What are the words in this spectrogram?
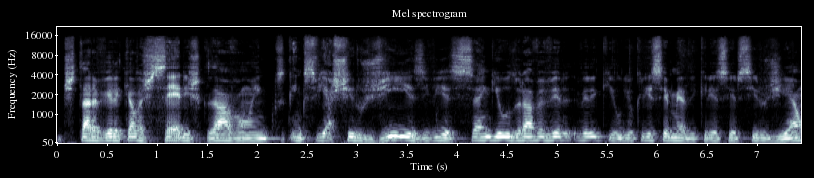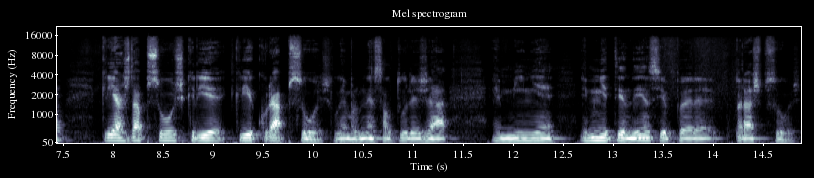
de estar a ver aquelas séries que davam em, em que se via as cirurgias e via sangue e eu adorava ver, ver aquilo. Eu queria ser médico, queria ser cirurgião, queria ajudar pessoas, queria, queria curar pessoas. Lembro-me nessa altura já a minha, a minha tendência para, para as pessoas.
